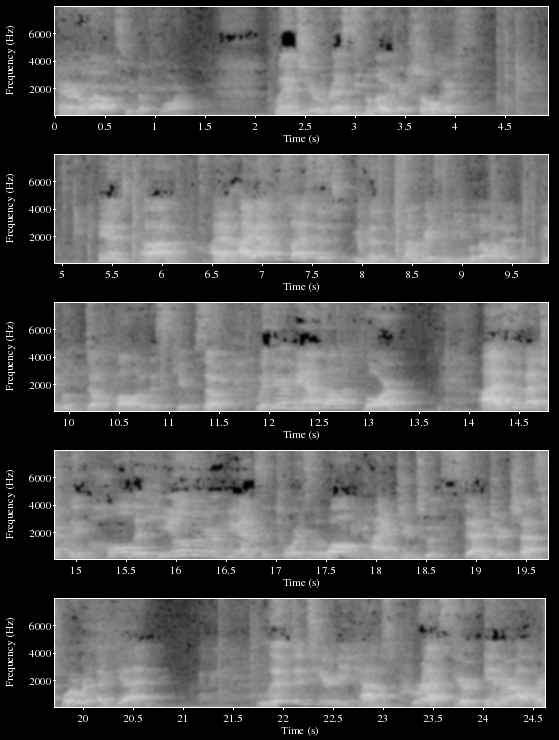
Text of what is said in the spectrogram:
parallel to the floor. Plant your wrists below your shoulders. And um, I, I, emphasize this because for some reason people don't want to, people don't follow this cue. So with your hands on the floor, isometrically pull the heels of your hands towards the wall behind you to extend your chest forward again. Lift into your kneecaps, press your inner upper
